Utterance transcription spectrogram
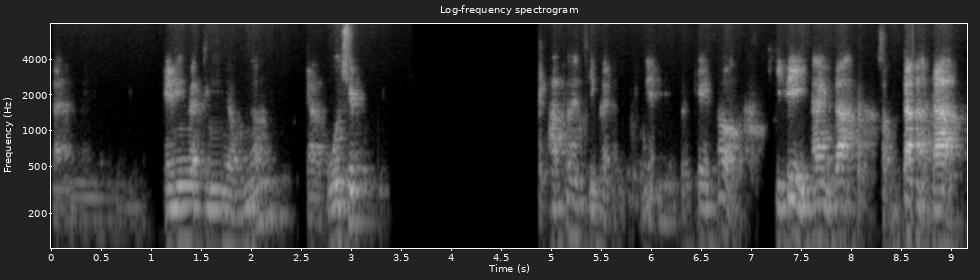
그다음에 배민 같은 경우는 약 54%인가요? 네, 그렇게 해서 기대 이상이다, 적당하다,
